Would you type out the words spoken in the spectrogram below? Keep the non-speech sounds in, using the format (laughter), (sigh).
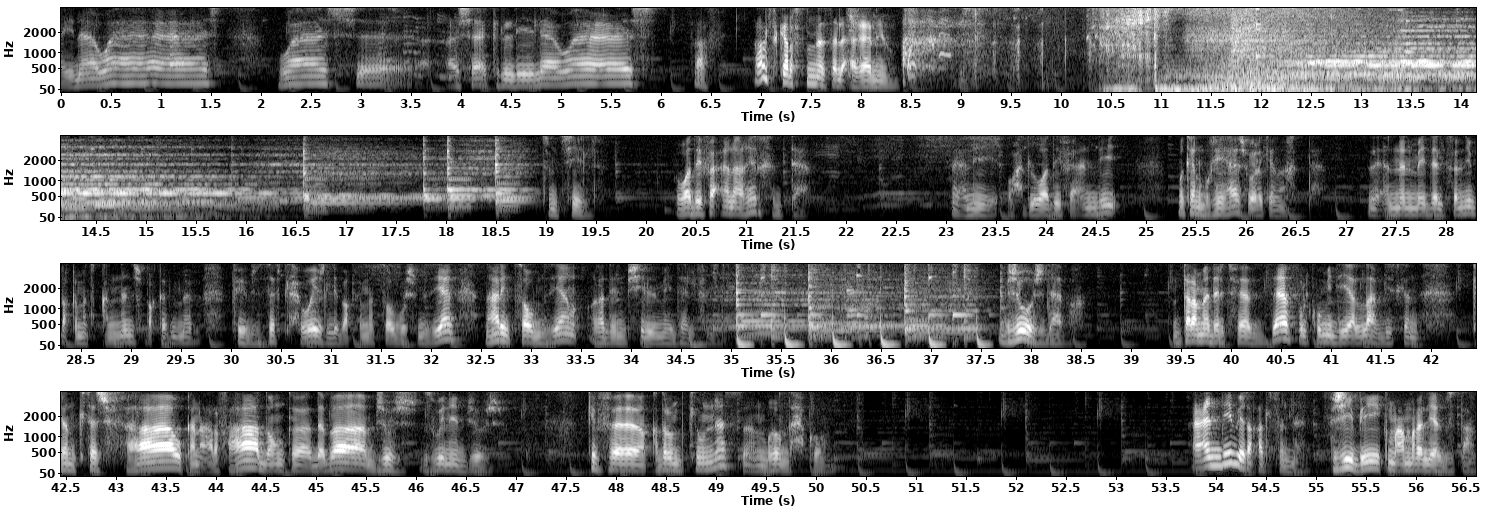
هينا واش؟ واش عشاك الليلة واش؟ صافي. غنتكرفس الناس على أغانيهم. التمثيل وظيفة أنا غير خدام. يعني واحد الوظيفة عندي ما كنبغيهاش ولكن خدام. لأن الميدان الفني باقي ما تقننش باقي فيه بزاف د الحوايج اللي باقي ما تصاوبوش مزيان. نهار يتصاوب مزيان غادي نمشي للميدان الفني. بجوج دابا. الدراما درت فيها بزاف والكوميديا الله بديت كان كنكتشفها وكنعرفها. donc دابا بجوج زوينين بجوج. كيف نقدروا نبكيو الناس؟ نبغيو نضحكوهم. عندي بطاقة الفنان. في جيبي مع عمرها ليا البزطام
